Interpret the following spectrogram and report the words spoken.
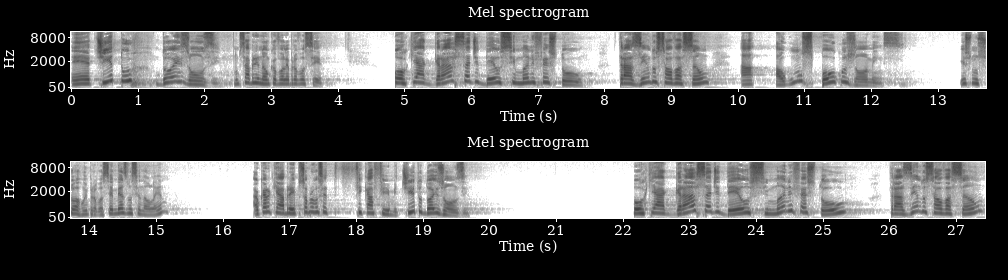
É, Tito 2,11. Não precisa abrir, não, que eu vou ler para você. Porque a graça de Deus se manifestou, trazendo salvação a alguns poucos homens. Isso não soa ruim para você, mesmo você não lendo? Eu quero que abra aí, só para você ficar firme. Tito 2,11. Porque a graça de Deus se manifestou, trazendo salvação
